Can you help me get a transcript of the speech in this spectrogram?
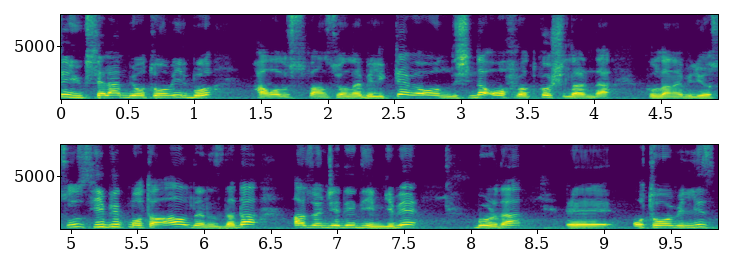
yükselen bir otomobil bu. Havalı süspansiyonla birlikte ve onun dışında offroad koşullarında kullanabiliyorsunuz. Hibrit motor aldığınızda da az önce dediğim gibi burada e, otomobiliniz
